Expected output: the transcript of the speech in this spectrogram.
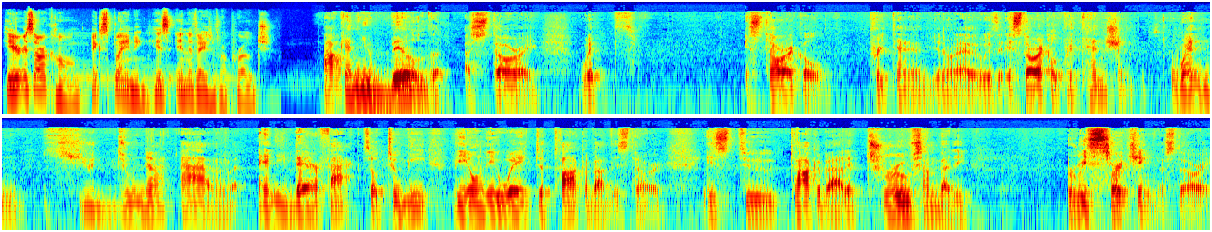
Here is Arcand explaining his innovative approach. How can you build a story with historical pretend, you know, uh, with historical pretensions when you do not have any bare facts. So to me, the only way to talk about this story is to talk about it through somebody researching the story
